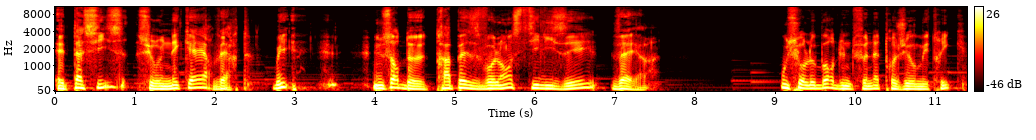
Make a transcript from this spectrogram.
est assise sur une équerre verte. Oui, une sorte de trapèze volant stylisé vert. Ou sur le bord d'une fenêtre géométrique,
